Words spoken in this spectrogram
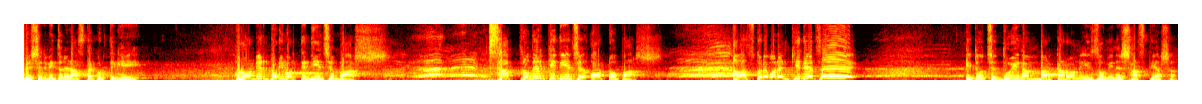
দেশের ভিতরে রাস্তা করতে গিয়ে রডের পরিবর্তে দিয়েছে বাস। ছাত্রদেরকে দিয়েছে অটো পাস। আওয়াজ করে বলেন, কি দিয়েছে? এটা হচ্ছে দুই নাম্বার কারণ, এই জমিনে শাস্তি আসার।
